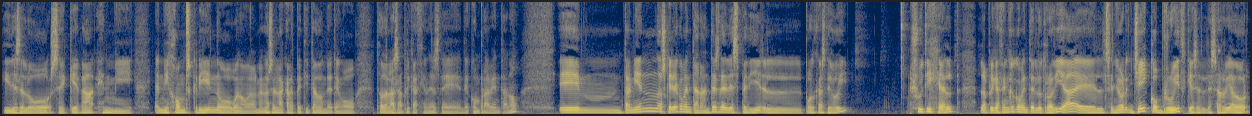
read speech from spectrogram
Y desde luego se queda en mi, en mi home screen, o bueno, al menos en la carpetita donde tengo todas las aplicaciones de, de compra-venta, ¿no? Em, también os quería comentar, antes de despedir el podcast de hoy, Shooty Help, la aplicación que comenté el otro día, el señor Jacob Ruiz, que es el desarrollador,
